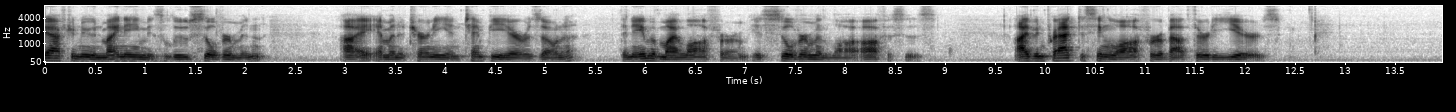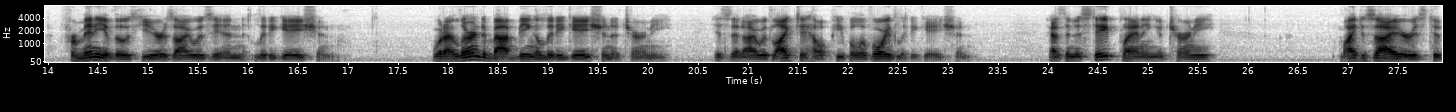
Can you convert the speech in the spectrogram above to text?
afternoon. My name is Lou Silverman. I am an attorney in Tempe, Arizona. The name of my law firm is Silverman Law Offices. I've been practicing law for about 30 years. For many of those years, I was in litigation. What I learned about being a litigation attorney is that I would like to help people avoid litigation. As an estate planning attorney, my desire is to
